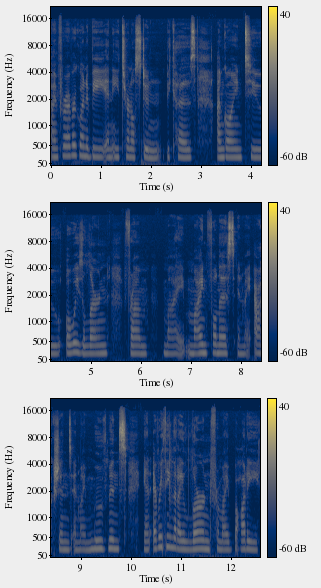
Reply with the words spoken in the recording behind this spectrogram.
I'm forever going to be an eternal student because I'm going to always learn from my mindfulness and my actions and my movements and everything that I learn from my body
